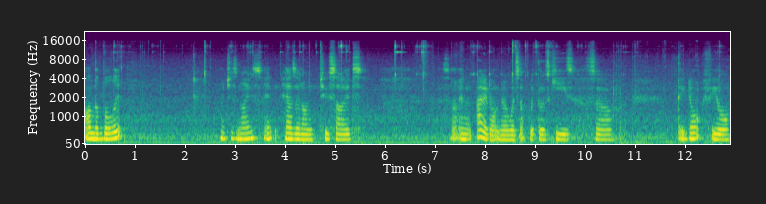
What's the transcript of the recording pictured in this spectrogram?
on the bullet, which is nice. It has it on two sides. So, and I don't know what's up with those keys, so they don't feel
